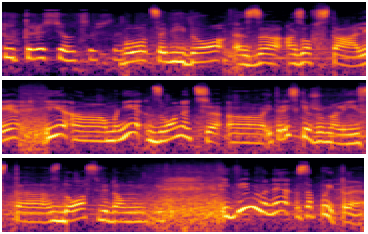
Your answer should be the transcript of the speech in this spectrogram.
тут трясеться все. Було це відео з Азовсталі, і е, мені дзвонить е, італійський журналіст е, з досвідом. І він мене запитує:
